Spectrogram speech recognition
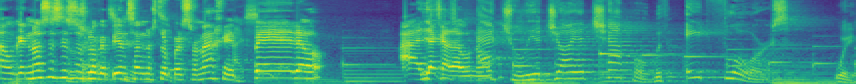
Aunque no sé si eso es lo que piensa nuestro personaje, pero allá cada uno. actually a giant chapel with eight floors. Wait,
